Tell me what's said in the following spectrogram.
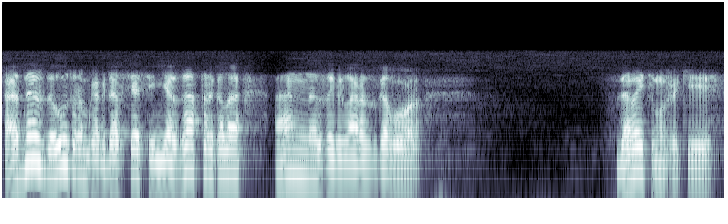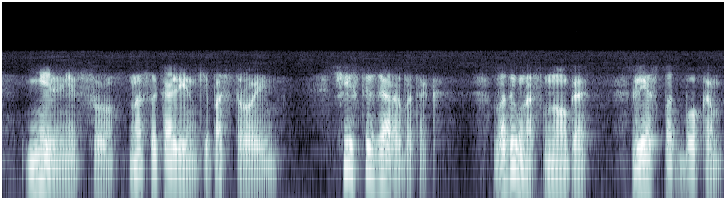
Однажды утром, когда вся семья завтракала, Анна завела разговор — Давайте, мужики, мельницу на Соколинке построим. Чистый заработок. Воды у нас много, лес под боком,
